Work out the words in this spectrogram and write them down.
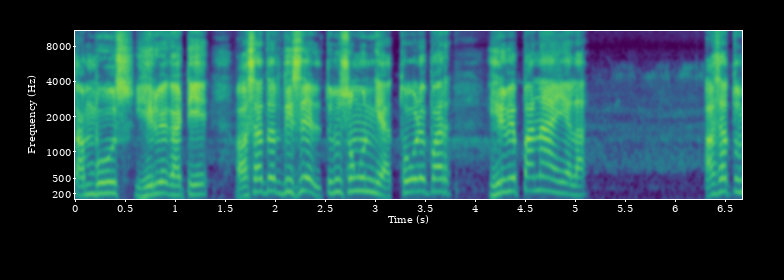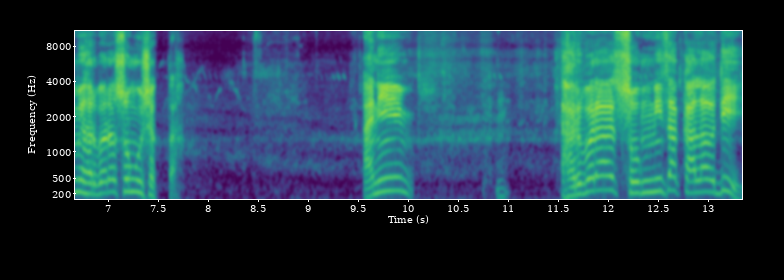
तांबूस हिरवे घाटे असा तर दिसेल तुम्ही सोंगून घ्या. थोडेफार हिरवे पानं आहे याला. असा तुम्ही हरभरा सोंगू शकता. आणि हरभरा सोंगणीचा कालावधी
